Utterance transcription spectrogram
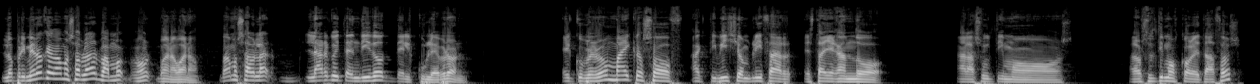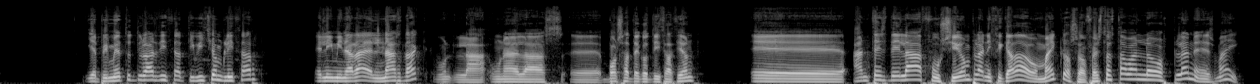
lo primero que vamos a hablar, vamos- bueno, bueno, vamos a hablar largo y tendido del culebrón. El culebrón Microsoft Activision Blizzard está llegando a los últimos a los últimos coletazos. Y el primer titular dice Activision Blizzard eliminará el Nasdaq, la- una de las eh, bolsas de cotización, eh, antes de la fusión planificada con Microsoft. ¿Esto estaba en los planes, Mike?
